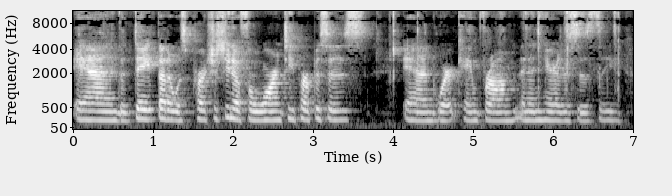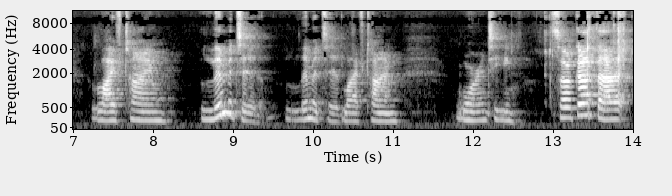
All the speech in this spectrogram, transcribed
and the date that it was purchased, you know, for warranty purposes and where it came from. And in here, this is the lifetime limited, limited lifetime warranty. So I've got that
